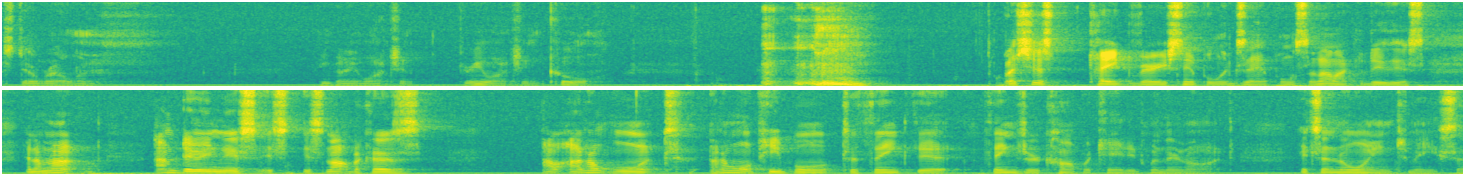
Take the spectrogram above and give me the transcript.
still rolling. Anybody watching? Three watching. Cool. let's just take very simple examples, and I like to do this. And I'm not, I'm doing this. It's it's not because I, I don't want I don't want people to think that things are complicated when they're not. It's annoying to me, so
